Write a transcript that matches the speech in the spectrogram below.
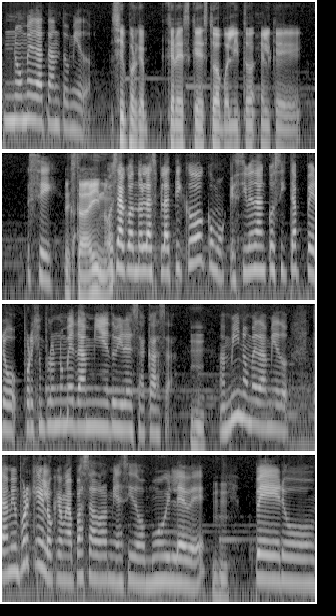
no me da tanto miedo. Sí, porque crees que es tu abuelito el que Sí. está ahí, ¿no? O sea, cuando las platico, como que sí me dan cosita, pero por ejemplo, no me da miedo ir a esa casa. A mí no me da miedo. También porque lo que me ha pasado a mí ha sido muy leve, pero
